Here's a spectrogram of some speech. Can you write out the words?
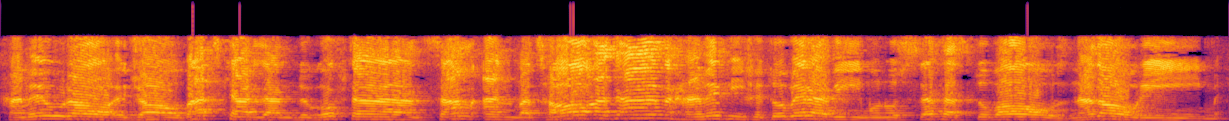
همه او را اجابت کردند و گفتند سمعا و طاعتا همه پیش تو برویم و نصرت از تو باز نداریم.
